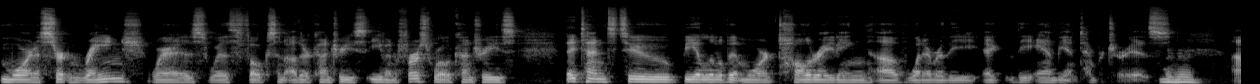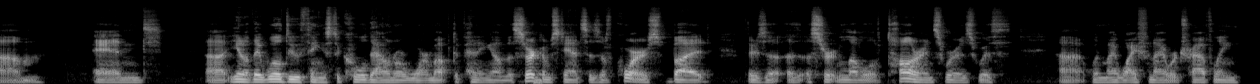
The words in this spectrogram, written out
more in a certain range, whereas with folks in other countries, even first world countries, they tend to be a little bit more tolerating of whatever the the ambient temperature is, mm-hmm. um, and uh, you know they will do things to cool down or warm up depending on the circumstances, of course. But there's a, a certain level of tolerance. Whereas with uh, when my wife and I were traveling,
